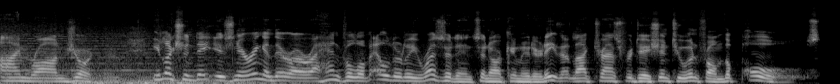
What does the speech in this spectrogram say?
I'm Ron Jordan. Election day is nearing, and there are a handful of elderly residents in our community that lack transportation to and from the polls.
